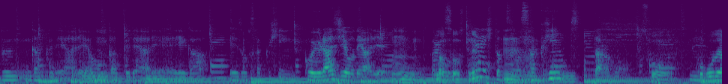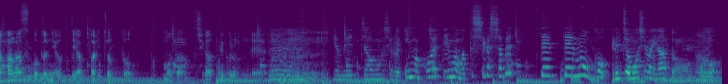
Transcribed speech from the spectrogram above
文学であれ音楽であれ映画映像作品こういうラジオであれ。うん。これもまあそうですね。一つの作品っつったらもそう。ね。ここで話すことによってやっぱりちょっとまた違ってくるんで。う、うん。いやめっちゃ面白い。今こうやって今私が喋っててもこうめっちゃ面白いなと思う。この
